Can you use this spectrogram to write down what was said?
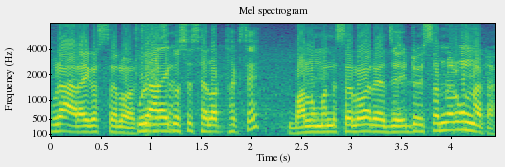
পুরো আড়াই গজ সালোয়ার পুরো আড়াই গোছের স্যালাড থাকছে। ভালো মানের সালোয়ার এই যে এটা হচ্ছে আপনার ওন্নাটা।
